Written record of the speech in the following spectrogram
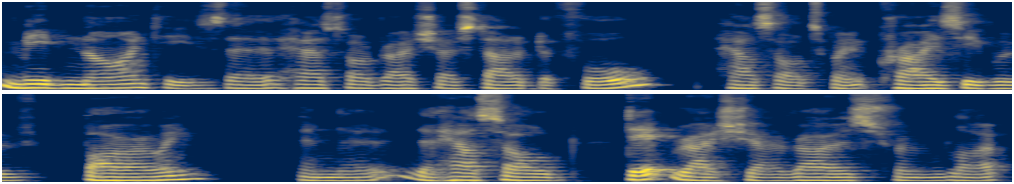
mid 90s, the household ratio started to fall. Households went crazy with borrowing, and the, the household debt ratio rose from like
